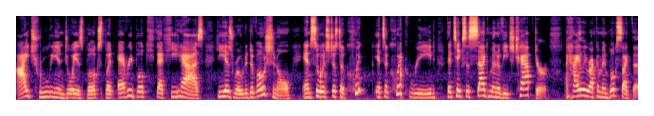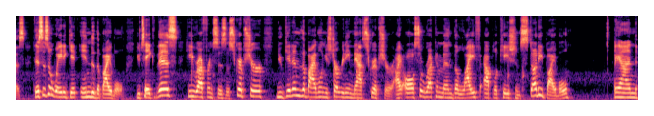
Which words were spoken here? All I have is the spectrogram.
I truly enjoy his books, but every book that he has, he has wrote a devotional. And so it's just a quick it's a quick read that takes a segment of each chapter. I highly recommend books like this. This is a way to get into the Bible. You take this, he references a scripture, you get into the Bible and you start reading that scripture. I also recommend the Life Application Study Bible. And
